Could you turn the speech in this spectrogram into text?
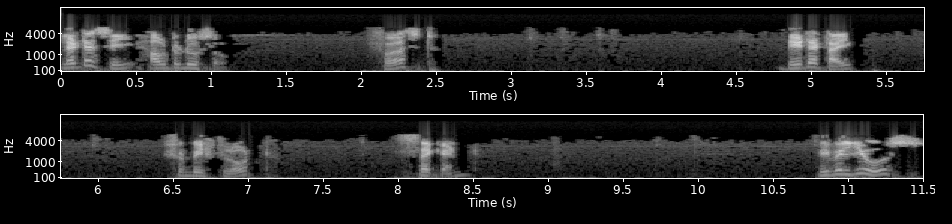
Let us see how to do so. First, data type should be float. Second, we will use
